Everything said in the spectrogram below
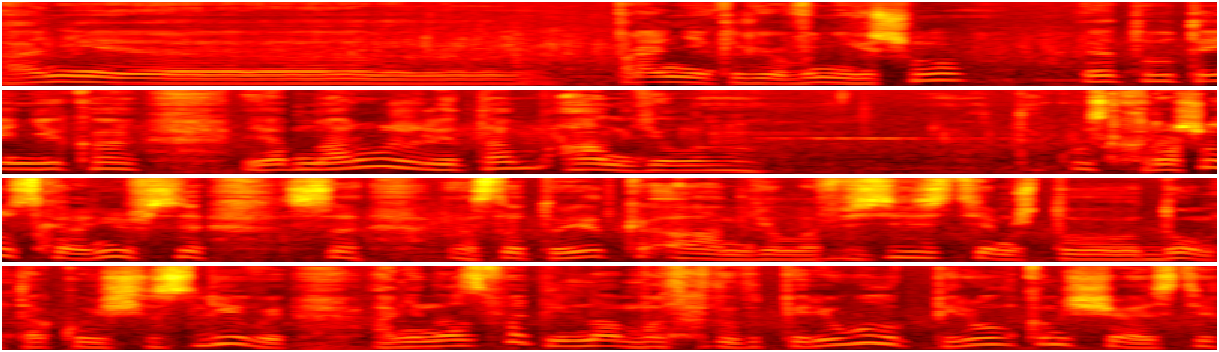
Они э, проникли в нишу этого тайника и обнаружили там ангела хорошо сохранившаяся статуэтка ангела. В связи с тем, что дом такой счастливый, а не назвать ли нам этот переулок переулком счастья?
